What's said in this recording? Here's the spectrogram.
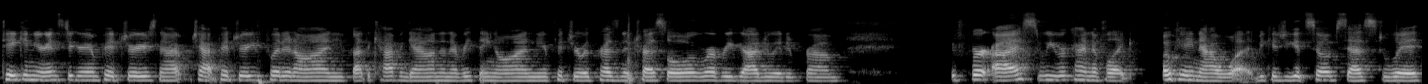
taken your Instagram picture, your Snapchat picture, you put it on, you've got the cap and gown and everything on, your picture with President Tressel or wherever you graduated from. For us, we were kind of like, okay, now what? Because you get so obsessed with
